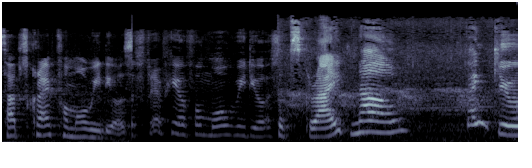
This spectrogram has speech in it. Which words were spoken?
subscribe for more videos Subscribe here for more videos. Subscribe now. Thank you.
